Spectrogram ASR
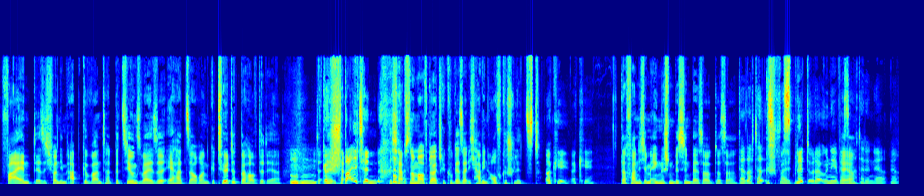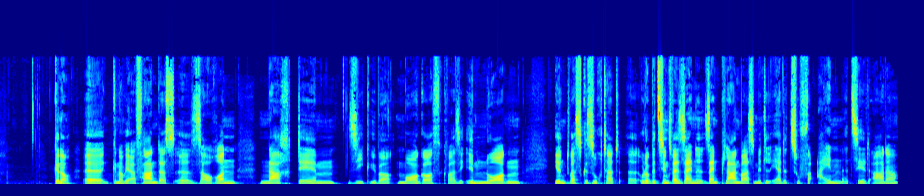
Feind, der sich von ihm abgewandt hat, beziehungsweise er hat Sauron getötet, behauptet er. Mhm, gespalten. Ich, ich habe es nochmal auf Deutsch geguckt, er sagt, ich habe ihn aufgeschlitzt. Okay, okay. Da fand ich im Englischen ein bisschen besser, dass er. Da sagt er, gespalten. Split oder, oh nee, was Ja, ja. sagt er denn? Ja, ja. Genau, äh, genau, wir erfahren, dass äh, Sauron nach dem Sieg über Morgoth quasi im Norden irgendwas gesucht hat, äh, oder beziehungsweise seine, sein Plan war es, Mittelerde zu vereinen, erzählt Ada,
